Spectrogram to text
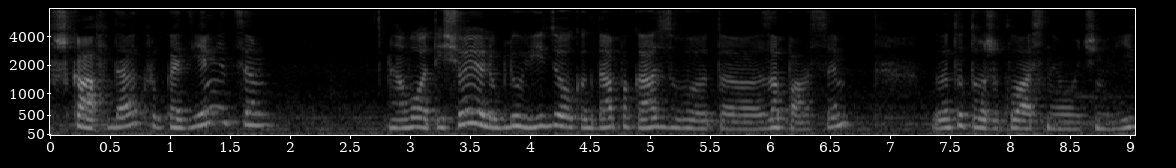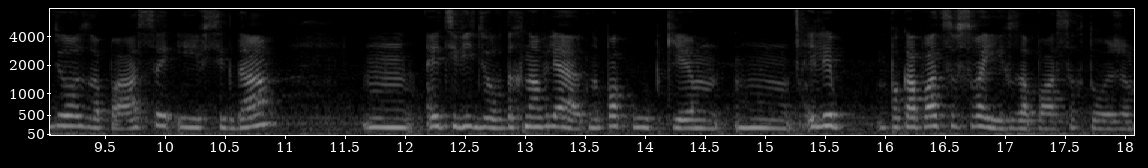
в шкаф, да, к рукодельнице. Вот, еще я люблю видео, когда показывают э, запасы. Это тоже классные очень видео, запасы. И всегда эти видео вдохновляют на покупки или покопаться в своих запасах тоже.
